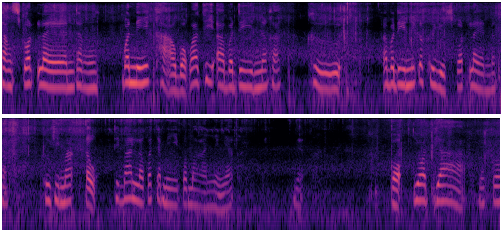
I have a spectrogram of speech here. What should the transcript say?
ทางสกอตแลนด์ทางวันนี้ข่าวบอกว่าที่อาบดีนนะคะคืออาบดีนนี่ก็คืออยู่สกอตแลนด์นะคะ คือหิมะตกที่บ้านเราก็จะมีประมาณอย่างเงี้ยเนี่ย เกาะยอดหญ้า แล้วก็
